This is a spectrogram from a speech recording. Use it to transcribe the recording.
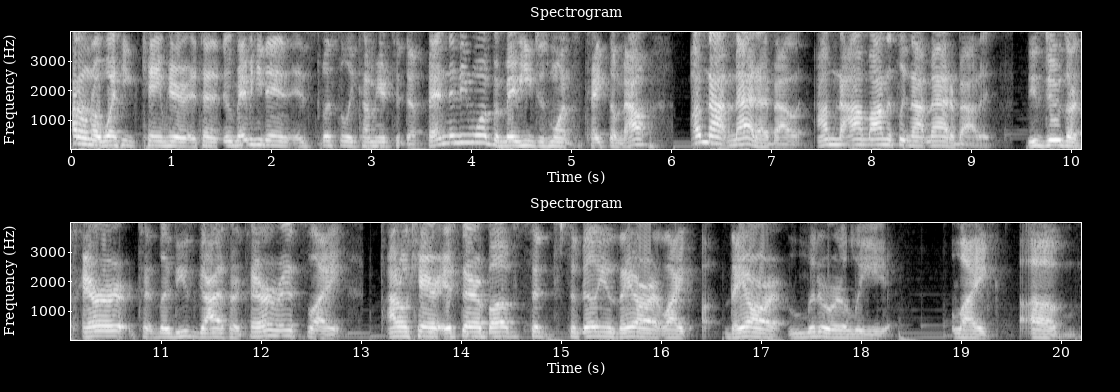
I don't know what he came here intended to do. Maybe he didn't explicitly come here to defend anyone, but maybe he just wanted to take them out. I'm not mad about it. I'm not, I'm honestly not mad about it. These dudes are terror. T- like, these guys are terrorists. Like I don't care if they're above ci- civilians. They are like they are literally like um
